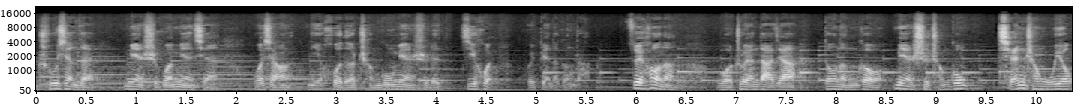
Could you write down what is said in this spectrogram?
出现在面试官面前，我想你获得成功面试的机会会变得更大。最后呢。我祝愿大家都能够面试成功，前程无忧。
